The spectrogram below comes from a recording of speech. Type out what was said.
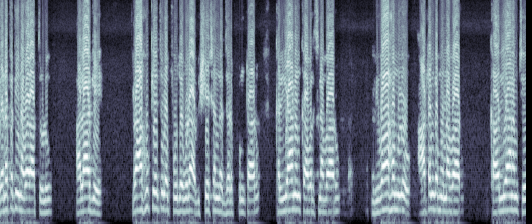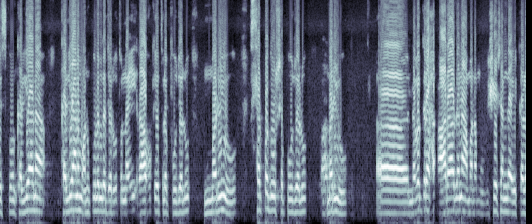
గణపతి నవరాత్రులు అలాగే రాహుకేతుల పూజ కూడా విశేషంగా జరుపుకుంటారు. కళ్యాణం కావలసిన వారు వివాహంలో ఆటంకం ఉన్నవారు కళ్యాణం చేసుకో కళ్యాణ కళ్యాణం అనుకూలంగా జరుగుతున్నాయి. రాహుకేతుల పూజలు మరియు సర్పదోష పూజలు మరియు నవగ్రహ ఆరాధన మనము విశేషంగా ఇక్కడ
